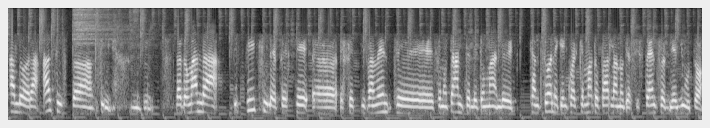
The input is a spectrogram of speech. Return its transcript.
Allora, Assist, sì, la domanda difficile perché eh, effettivamente sono tante le domande, canzoni che in qualche modo parlano di assistenza di aiuto,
